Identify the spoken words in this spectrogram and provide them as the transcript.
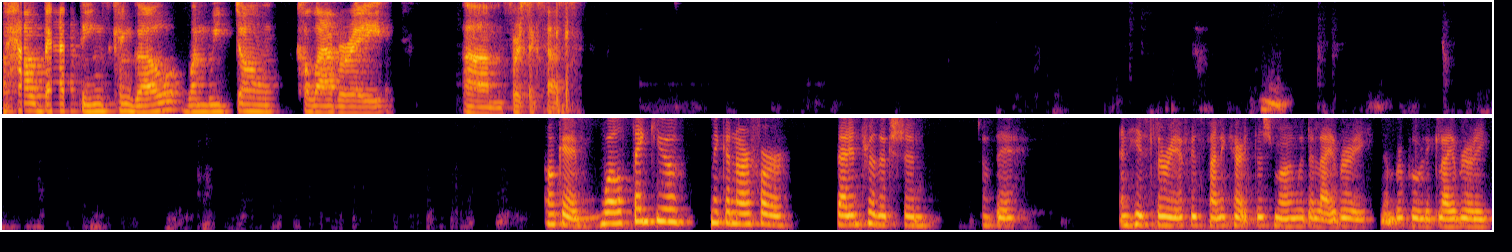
of how bad things can go when we don't collaborate um, for success. Okay, well, thank you, Nicanor, for that introduction of the and history of Hispanic Heritage Month with the library, Denver Public Library.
